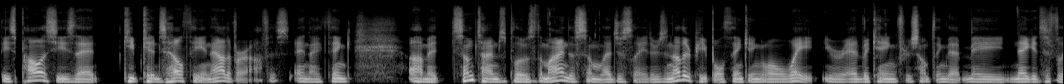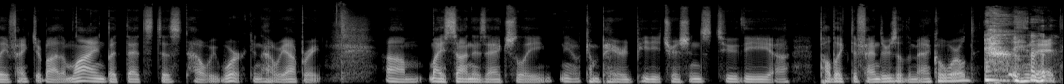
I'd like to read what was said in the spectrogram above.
these policies that keep kids healthy and out of our office. And I think um, it sometimes blows the mind of some legislators and other people thinking, well, wait, you're advocating for something that may negatively affect your bottom line, but that's just how we work and how we operate. Um, my son has actually, you know, compared pediatricians to the uh, public defenders of the medical world. in that,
